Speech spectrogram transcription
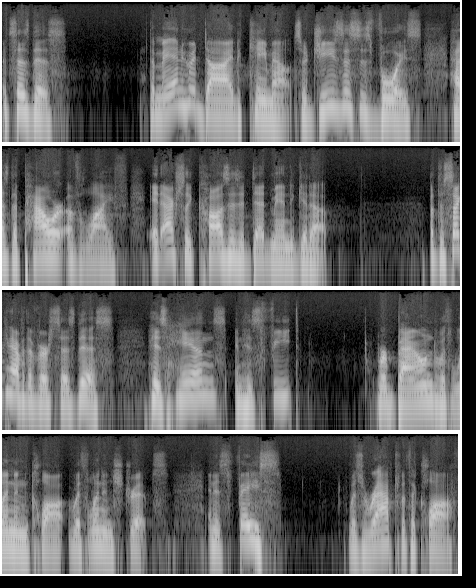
It says this The man who had died came out. So Jesus' voice has the power of life, it actually causes a dead man to get up. But the second half of the verse says this His hands and his feet were bound with linen, cloth, with linen strips, and his face was wrapped with a cloth.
